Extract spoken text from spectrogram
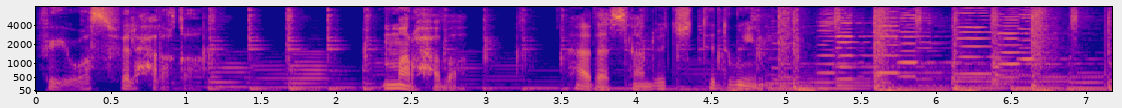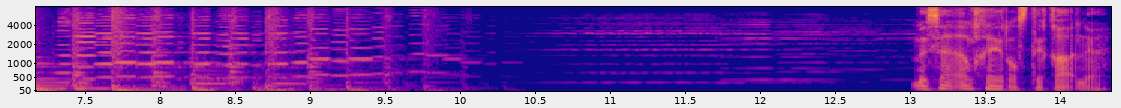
في وصف الحلقة. مرحبا هذا ساندويتش تدويني. مساء الخير أصدقائنا.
